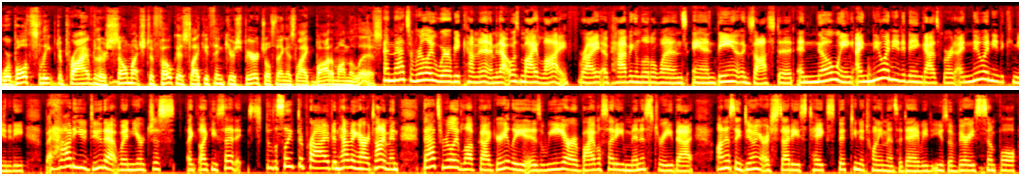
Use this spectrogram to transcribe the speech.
we're both sleep deprived. There's so much to focus, like you think your spiritual thing is like bottom on the list. And that's really where we come in. I mean, that was my life, right? Of having little ones and being exhausted and knowing I knew I needed to be in God's Word. I knew I needed community. But how do you do that when you're just, like, like you said, sleep deprived and having a hard time? And that's really Love God Greatly is we are a Bible study ministry that honestly doing our studies takes 15 to 20 minutes a day. We use a very simple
